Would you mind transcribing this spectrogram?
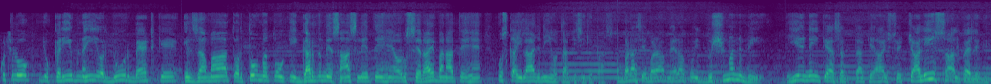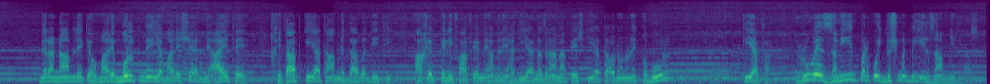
कुछ लोग जो करीब नहीं और दूर बैठ के इल्ज़ाम और तोमतों की गर्द में सांस लेते हैं और उससे राय बनाते हैं, उसका इलाज नहीं होता किसी के पास। बड़ा से बड़ा मेरा कोई दुश्मन भी ये नहीं कह सकता कि आज से 40 साल पहले भी मेरा नाम लेके हमारे मुल्क में या हमारे शहर में आए थे, खिताब किया था, हमने दावत दी थी। आखिर पे लिफाफे में हमने हदिया नजराना पेश किया था और उन्होंने कबूल किया था। रुए ज़मीन पर कोई दुश्मन भी ये इल्ज़ाम नहीं लगा सकता।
